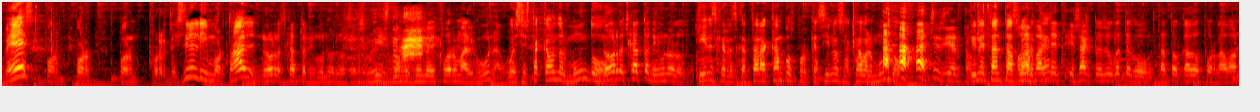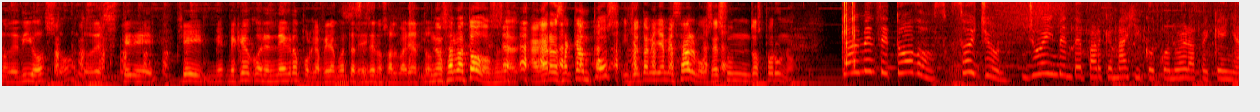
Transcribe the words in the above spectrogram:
¿Ves? Por, por, por, por decir el inmortal. No rescato a ninguno de los dos, güey. No, no hay forma alguna, güey. Pues se está acabando el mundo. No rescato a ninguno de los dos. Tienes que rescatar a Campos porque así no se acaba el mundo. Sí, es cierto. Tiene tanta Bueno, suerte. aparte, exacto, es un cuate como está tocado por la mano de Dios, ¿no? Entonces, tiene- sí, me, me quedo con el negro porque a fin de cuentas ese nos salvaría a Y todos. nos salva a todos. O sea, agarras a Campos y yo también ya me salvo. O sea, es un dos por uno. Cálmense todos. Soy Jun. Yo inventé Parque Mágico cuando era pequeña.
